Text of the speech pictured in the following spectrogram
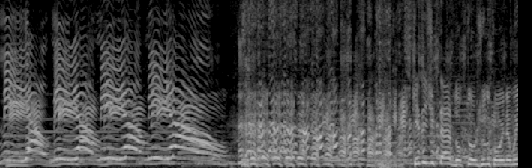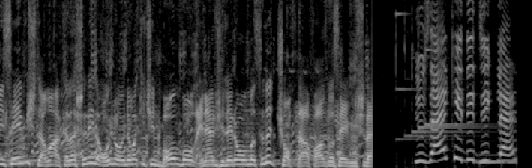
Miyav miyav miyav miyav. Kedicikler doktorculuk oynamayı sevmişti ama arkadaşlarıyla oyun oynamak için bol bol enerjileri olmasını çok daha fazla sevmişler. Güzel kedicikler.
